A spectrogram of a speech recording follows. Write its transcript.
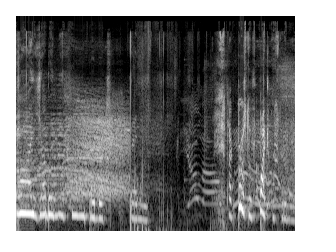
Ай, я би міг її прибити. Так, просто в пачку стрибаю.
